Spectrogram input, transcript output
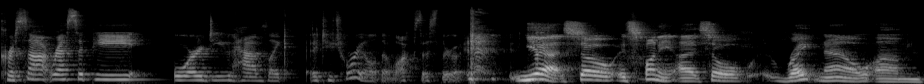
croissant recipe or do you have like a tutorial that walks us through it? yeah, so it's funny. Uh, so right now, um,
